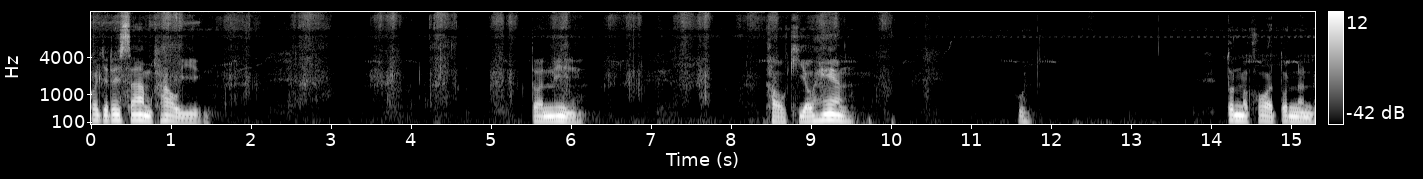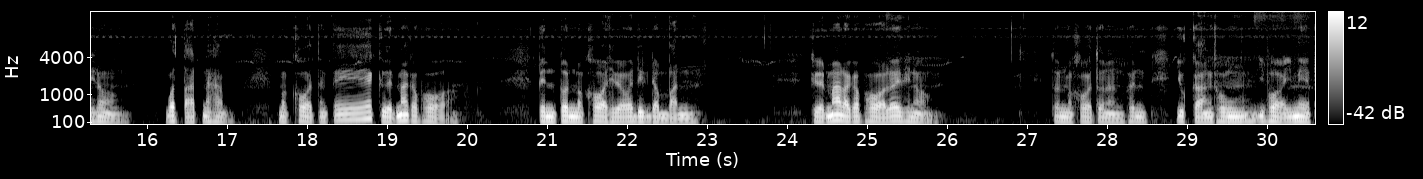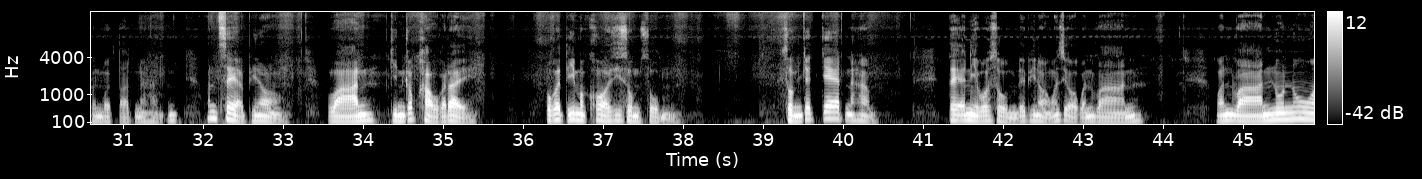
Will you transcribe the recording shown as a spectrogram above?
ก็จะได้ซ้ำเข้าอีก ตอนนี้ เข่าเขียวแห้งพูนต้นมะขอดต้นนั้นพี่น้อง บ่ตัดนะครับมะขอดตั้งแต่เกิดมากกับพ่อเป็นต้นมะขอดที่แปลว่าดึกดำบรรพ์เกิดมาแล้วก็พ่อเลยพี่น้อง ต้นมะขอดต้นนั้น เพิ่นอยู่กลางทงอีพ่ออีแม่เพิ่นบ่ตัดนะครับมันแซ่บพี่น้อง หวานกินกับเข้าก็ได้ ปกติมะขอสิสมสมสมแจ๊ดๆนะครับ แต่อันนี้บ่สมได้พี่น้องมันสิออกหวานหวาน หวานหวานๆนัว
